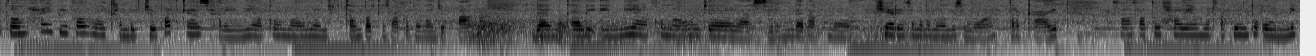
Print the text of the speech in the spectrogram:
Assalamualaikum, hi people, welcome back to podcast. Hari ini aku mau melanjutkan podcast aku tentang Jepang. Dan kali ini aku mau jelasin dan aku mau sharing sama teman-teman semua Terkait salah satu hal yang menurut aku itu unik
